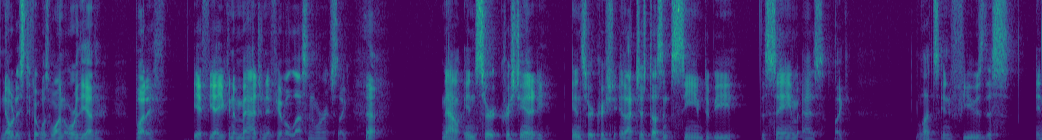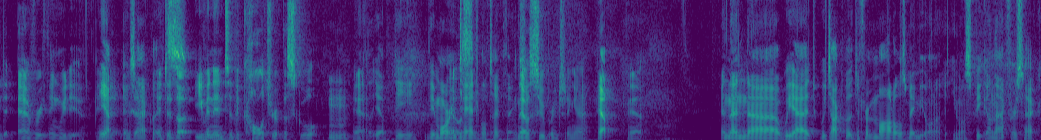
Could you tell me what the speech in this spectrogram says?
noticed if it was one or the other. But if if yeah, you can imagine if you have a lesson where it's like, yeah, now insert Christianity, insert Christian. That just doesn't seem to be the same as like let's infuse this into everything we do. Yeah, exactly. Into it's, the even into the culture of the school. Mm-hmm. Yeah, yep. The the more that intangible was, type things. That was super interesting. Yeah. Yeah. Yeah. And then uh, we had we talked about the different models. Maybe you want to you want to speak on that for a sec.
